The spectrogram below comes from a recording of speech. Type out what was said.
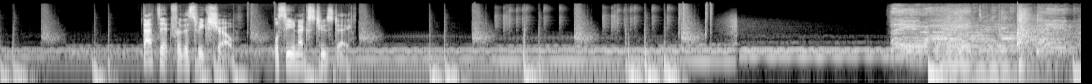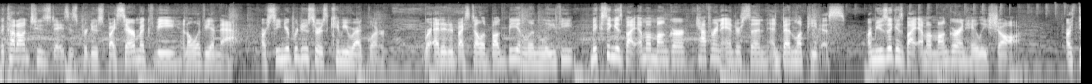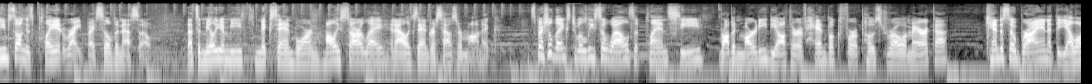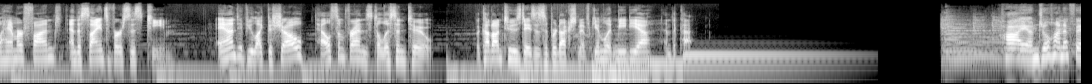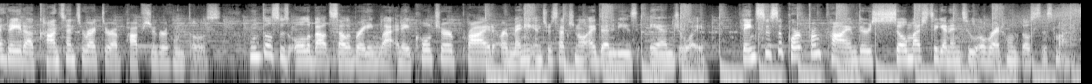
That's it for this week's show. We'll see you next Tuesday. The Cut on Tuesdays is produced by Sarah McVie and Olivia Natt. Our senior producer is Kimmy Regler. We're edited by Stella Bugbee and Lynn Levy. Mixing is by Emma Munger, Catherine Anderson, and Ben Lapidus. Our music is by Emma Munger and Haley Shaw. Our theme song is Play It Right by Sylvan Esso. That's Amelia Meath, Nick Sanborn, Molly Sarlé, and Alexandra Sauser-Monnig. Special thanks to Elisa Wells at Plan C, Robin Marty, the author of Handbook for a Post Roe America, Candace O'Brien at the Yellowhammer Fund, and the Science Versus team. And if you like the show, tell some friends to listen too. The Cut on Tuesdays is a production of Gimlet Media and The Cut. Hi, I'm Johanna Ferreira, content director of Pop Sugar Juntos. Juntos is all about celebrating Latinx culture, pride, our many intersectional identities, and joy. Thanks to support from Prime, there's so much to get into over at Juntos this month.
